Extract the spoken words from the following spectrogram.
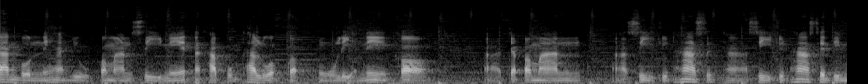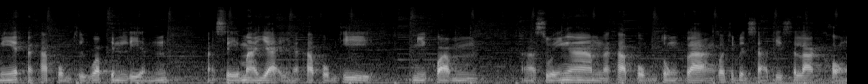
ด้านบนนี่ฮะอยู่ประมาณ 4 เมตรนะครับ ผมถ้ารวมกับหูเหรียญนี่ก็จะประมาณ 4.5 4.5 เซนติเมตรนะครับ ผมถือว่าเป็นเหรียญ เสมาใหญ่นะครับ ผมที่มีความสวยงามนะครับ ผมตรงกลางก็จะเป็นสาธิสลักษณ์ของ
